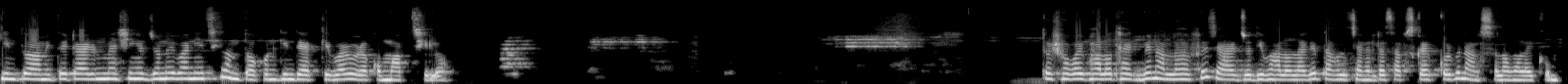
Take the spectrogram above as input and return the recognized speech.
কিন্তু আমি তো এটা আয়রন এর জন্যই বানিয়েছিলাম, তখন কিন্তু একেবারে ওরকম মাপ ছিল। তো সবাই ভালো থাকবেন, আল্লাহ হাফেজ। আর যদি ভালো লাগে, তাহলে চ্যানেলটা সাবস্ক্রাইব করবেন। আসসালামু আলাইকুম।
